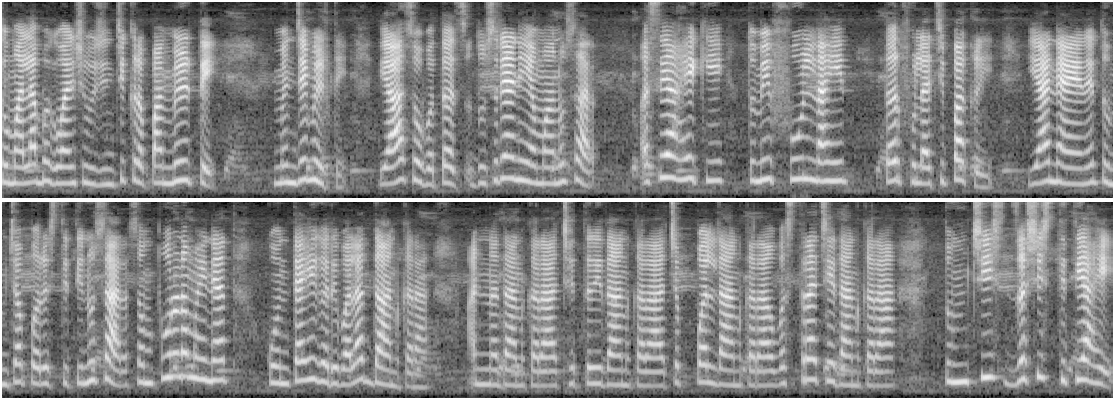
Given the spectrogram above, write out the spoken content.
तुम्हाला भगवान शिवजींची कृपा मिळते म्हणजे मिळते. यासोबतच दुसऱ्या नियमानुसार असे आहे की तुम्ही फूल नाहीत तर फुलाची पाकळी. या न्यायाने तुमच्या परिस्थितीनुसार संपूर्ण महिन्यात कोणत्याही गरिबाला दान करा. अन्नदान करा छत्री दान करा चप्पल दान करा वस्त्राचे दान करा. तुमची जशी स्थिती आहे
